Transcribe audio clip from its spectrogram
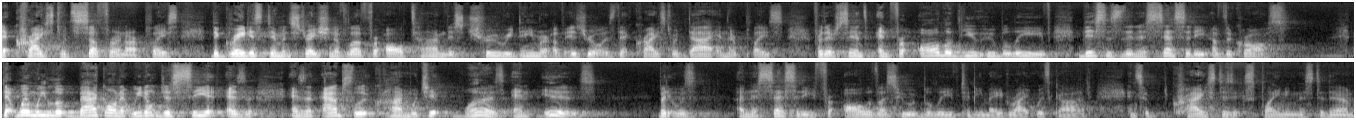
that Christ would suffer in our place. The greatest demonstration of love for all time, this true Redeemer of Israel, is that Christ would die in their place for their sins. And for all of you who believe, this is the necessity of the cross. That when we look back on it, we don't just see it as, a, as an absolute crime, which it was and is, but it was a necessity for all of us who would believe to be made right with God. And so Christ is explaining this to them,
